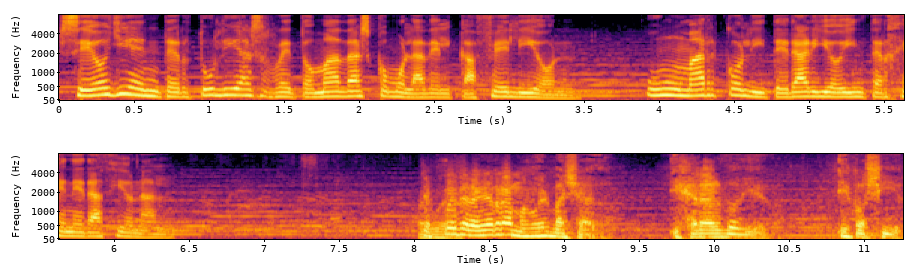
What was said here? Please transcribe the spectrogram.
Se oye en tertulias retomadas como la del Café León, un marco literario intergeneracional. Después de la guerra, Manuel Machado y Gerardo Diego y Cosío,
